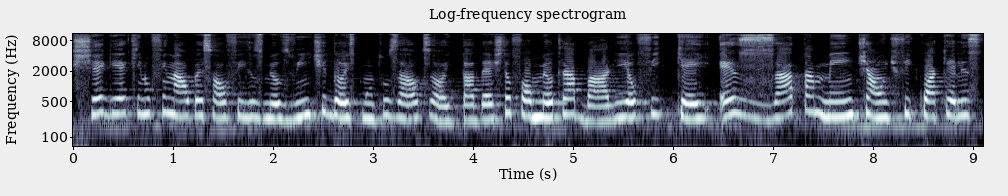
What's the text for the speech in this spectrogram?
Cheguei aqui no final, pessoal, fiz os meus 22 pontos altos, ó, e tá desta forma meu trabalho, e eu fiquei exatamente aonde ficou aqueles,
